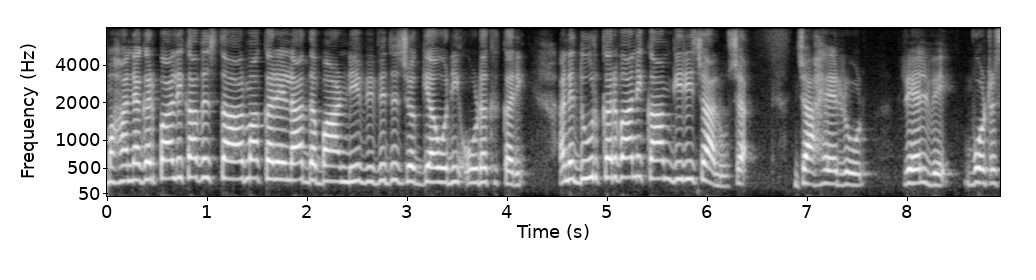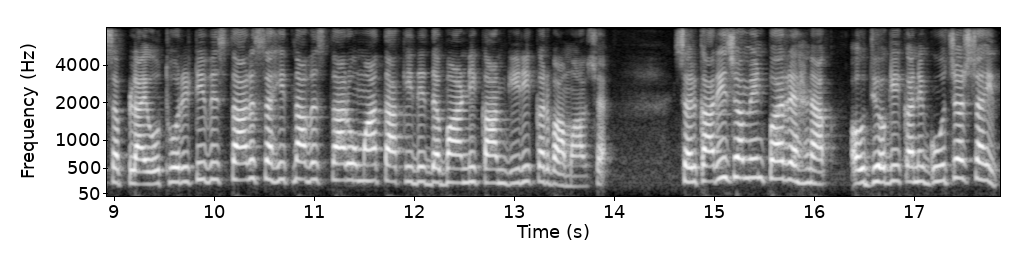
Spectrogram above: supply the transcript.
મહાનગરપાલિકા વિસ્તારમાં કરેલા દબાણની વિવિધ જગ્યાઓની ઓળખ કરી અને દૂર કરવાની કામગીરી ચાલુ છે. જાહેર road railway, water supply authority વિસ્તાર સહિતના વિસ્તારોમાં તાકીદે દબાણની કામગીરી કરવામાં આવશે. સરકારી જમીન પર રહેણાંક, ઔદ્યોગિક અને ગોચર સહિત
